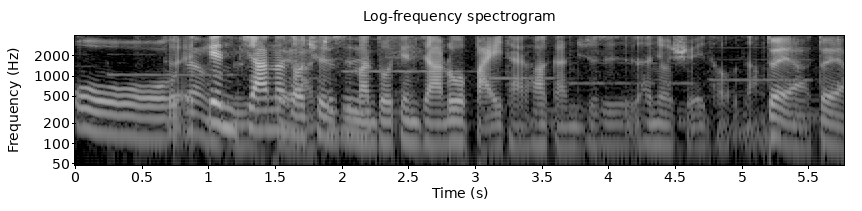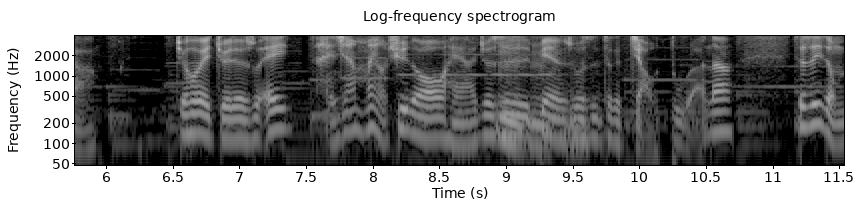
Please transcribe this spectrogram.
哦，对，店家那时候确实蛮多店家，如果摆一台的话，感觉就是很有噱头这样。对啊，对啊，就会觉得说，哎，很像蛮有趣的哦，哎呀，就是变成说是这个角度了。那这是一种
